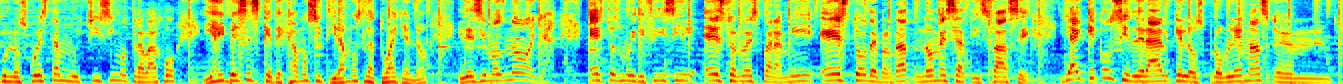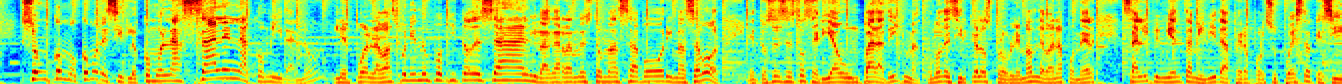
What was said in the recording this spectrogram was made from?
nos cuesta muchísimo trabajo y hay veces que dejamos y tiramos la toalla, ¿no? Y decimos, no, ya, esto es muy difícil, esto no es para mí, esto de verdad no me satisface. Y hay que considerar que los problemas em, son como, ¿cómo decirlo? Como la sal en la comida, ¿no? Le la vas poniendo un poquito de sal y va agarrando esto más sabor y más sabor. Entonces esto sería un paradigma, ¿cómo decir que los problemas le van a poner sal y pimienta? Mi vida, pero por supuesto que sí,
